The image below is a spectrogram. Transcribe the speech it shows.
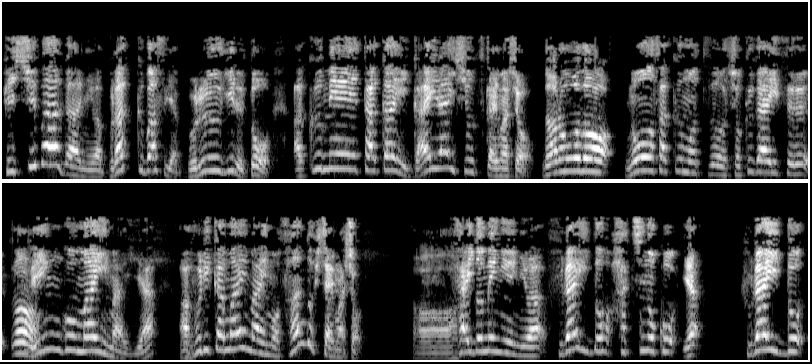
フィッシュバーガーにはブラックバスやブルーギルと悪名高い外来種を使いましょなるほど。う。農作物を食害するうんリンゴマイマイやアフリカマイマイもサンドしちゃいましょう。ああ。サイドメニューにはフライドハチノコやフライド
